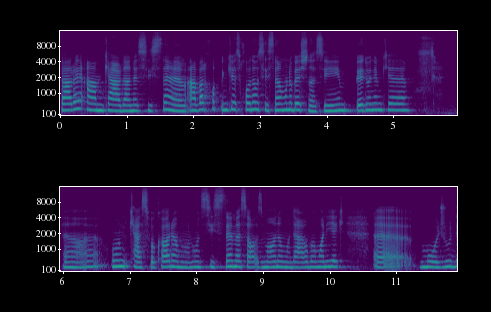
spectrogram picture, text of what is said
برای امن کردن سیستم اول خب اینکه خودمون سیستممون رو بشناسیم بدونیم که اون کسب و کارمون اون سیستم سازمانمون در به عنوان یک موجود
